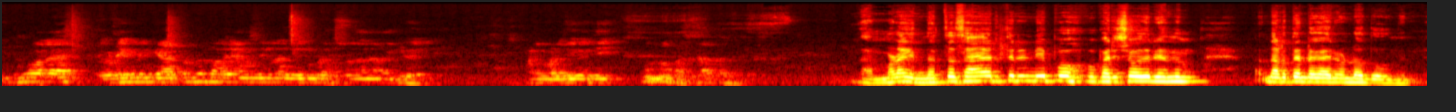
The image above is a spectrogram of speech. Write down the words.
ഇതുപോലെ എവിടെയെങ്കിലും ഗ്യാപ്പ് ഉണ്ടെന്ന് അറിയാൻ വേണ്ടിയുള്ള പരിശോധന വേണ്ടി വരും നമ്മുടെ ഇന്നത്തെ സാഹചര്യത്തിൽ ഇനിയിപ്പോൾ പരിശോധനയൊന്നും നടത്തേണ്ട കാര്യമുണ്ടോ എന്ന് തോന്നുന്നില്ല.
